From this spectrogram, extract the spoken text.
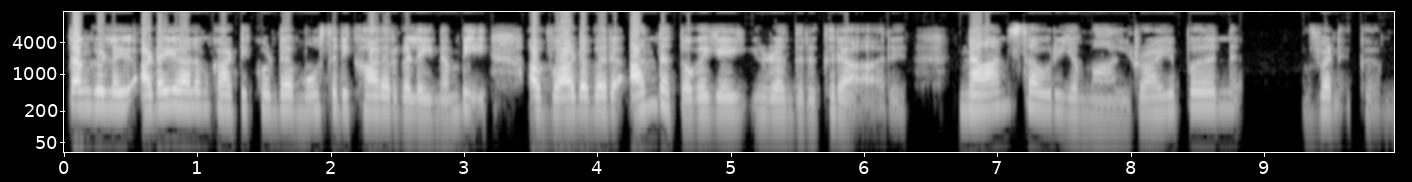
தங்களை அடையாளம் காட்டிக்கொண்ட மோசடிக்காரர்களை நம்பி அவ்வாடவர் அந்த தொகையை இழந்திருக்கிறார். நான் சௌரியம்மாள் ராயப்பன். வணக்கம்.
